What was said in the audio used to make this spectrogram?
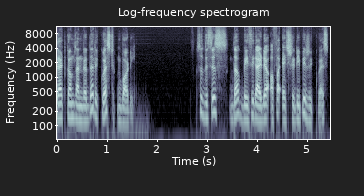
that comes under the request body so this is the basic idea of a H request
